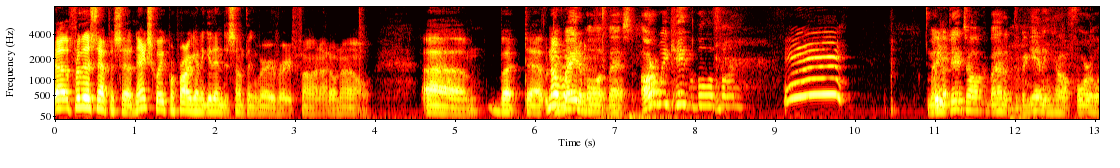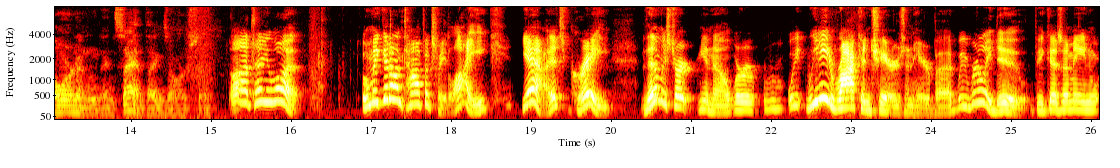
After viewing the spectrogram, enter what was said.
uh, for this episode. Next week, we're probably going to get into something very, very fun. I don't know. Um, but uh, no, Debatable at best. Are we capable of fun? Mm, I mean, We- you did talk about at the beginning how forlorn and, and sad things are. So well, I'll tell you what. When we get on topics we like, yeah, it's great. Then we start, you know, we're we, we need rocking chairs in here, bud. We really do because I mean,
